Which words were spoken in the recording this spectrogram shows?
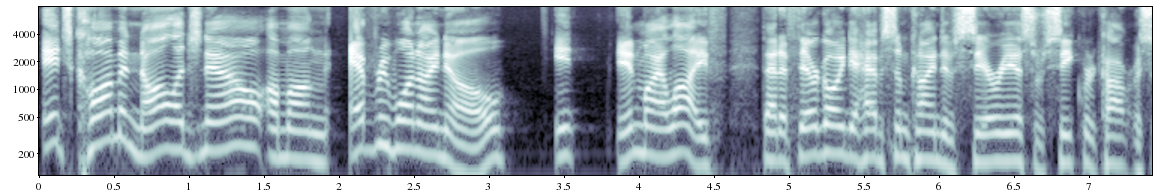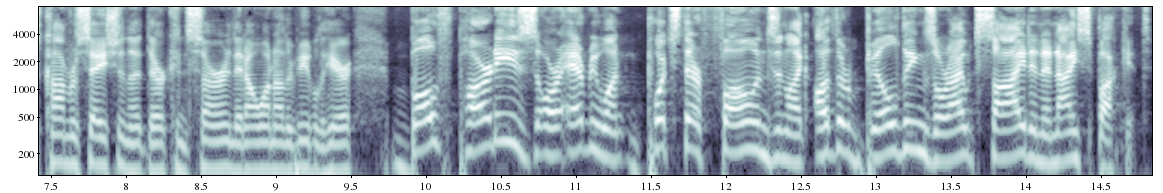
It's common knowledge now among everyone I know in my life that if they're going to have some kind of serious or secret conversation that they're concerned, they don't want other people to hear, both parties or everyone puts their phones in like other buildings or outside in an ice bucket.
